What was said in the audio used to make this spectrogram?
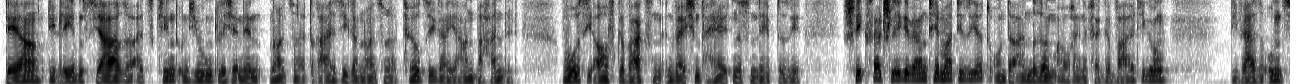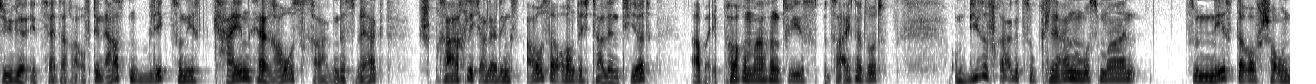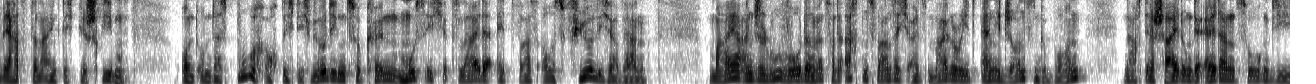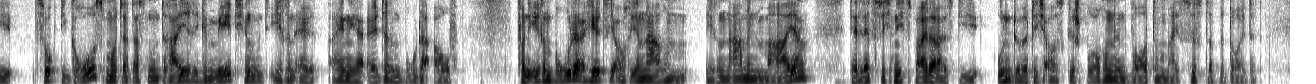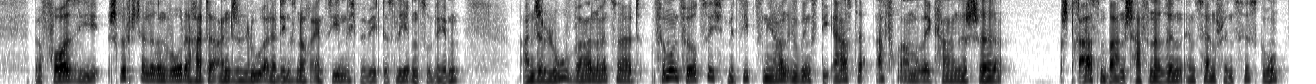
der die Lebensjahre als Kind und Jugendliche in den 1930er, 1940er Jahren behandelt. Wo ist sie aufgewachsen? In welchen Verhältnissen lebte sie? Schicksalsschläge werden thematisiert, unter anderem auch eine Vergewaltigung diverse Umzüge etc. Auf den ersten Blick zunächst kein herausragendes Werk, sprachlich allerdings außerordentlich talentiert, aber epochemachend, wie es bezeichnet wird. Um diese Frage zu klären, muss man zunächst darauf schauen, wer hat es denn eigentlich geschrieben. Und um das Buch auch richtig würdigen zu können, muss ich jetzt leider etwas ausführlicher werden. Maya Angelou wurde 1928 als Marguerite Annie Johnson geboren. Nach der Scheidung der Eltern zogen die, zog die Großmutter das nun dreijährige Mädchen und ihren ein Jahr älteren Bruder auf. Von ihrem Bruder erhielt sie auch ihren Namen, ihren Namen Maya, der letztlich nichts weiter als die undeutlich ausgesprochenen Worte My Sister bedeutet. Bevor sie Schriftstellerin wurde, hatte Angelou allerdings noch ein ziemlich bewegtes Leben zu leben. Angelou war 1945 mit 17 Jahren übrigens die erste afroamerikanische Straßenbahnschaffnerin in San Francisco.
